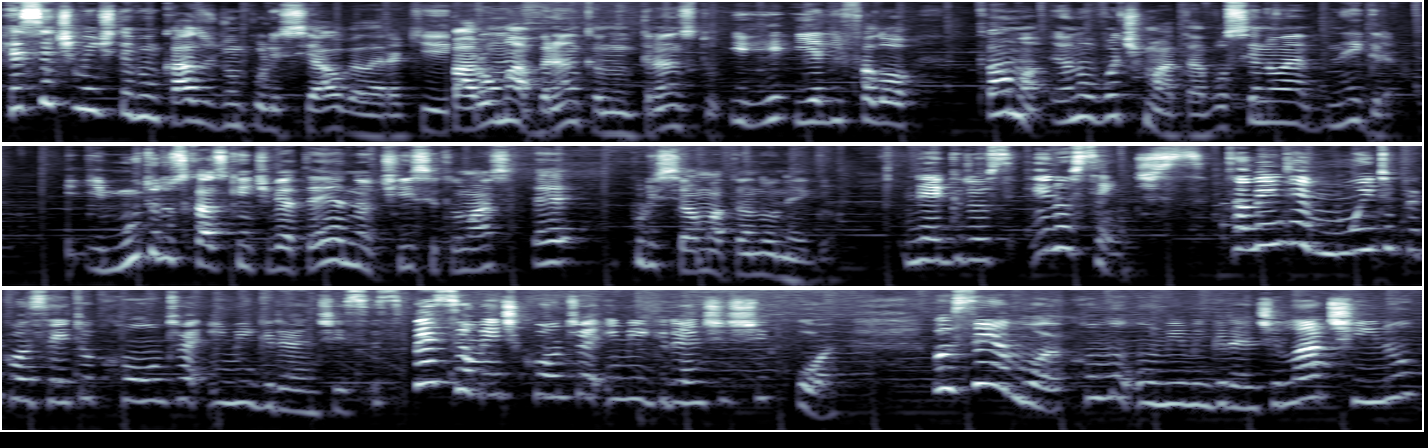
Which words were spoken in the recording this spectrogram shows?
Recentemente teve um caso de um policial, galera, que parou uma branca no trânsito e, e ele falou: Calma, eu não vou te matar, você não é negra. E, e muitos dos casos que a gente vê até notícia e tudo mais é policial matando o negro negros inocentes. Também tem muito preconceito contra imigrantes, especialmente contra imigrantes de cor. Você, amor, como um imigrante latino,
